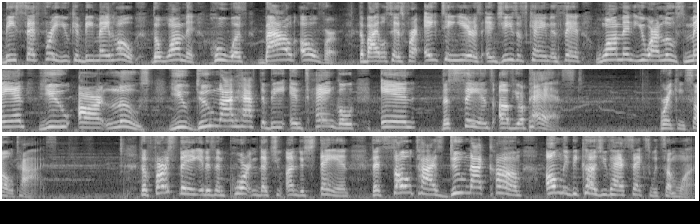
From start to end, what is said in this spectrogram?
be set free. You can be made whole. The woman who was bowed over, the Bible says for 18 years, and Jesus came and said, Woman, you are loose. Man, you are loose. You do not have to be entangled in the sins of your past. Breaking soul ties. The first thing it is important that you understand that soul ties do not come only because you've had sex with someone.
